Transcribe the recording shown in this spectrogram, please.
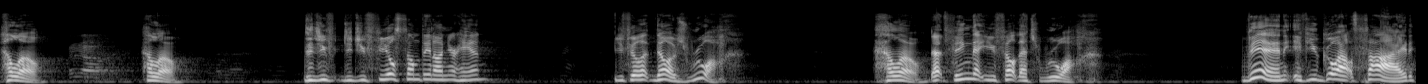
hello. Hello. Did you, did you feel something on your hand? You feel it? No, it was ruach. Hello. That thing that you felt, that's ruach. Then, if you go outside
